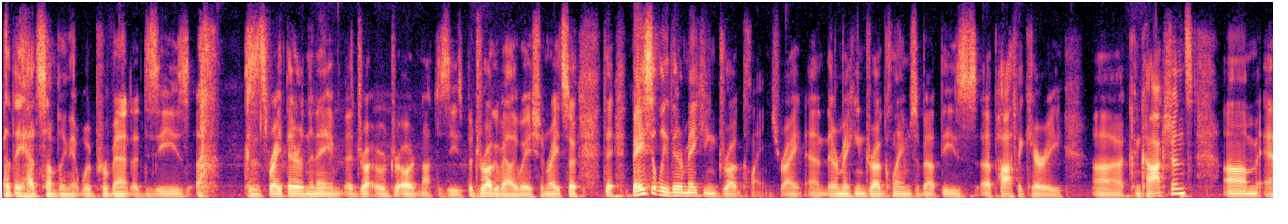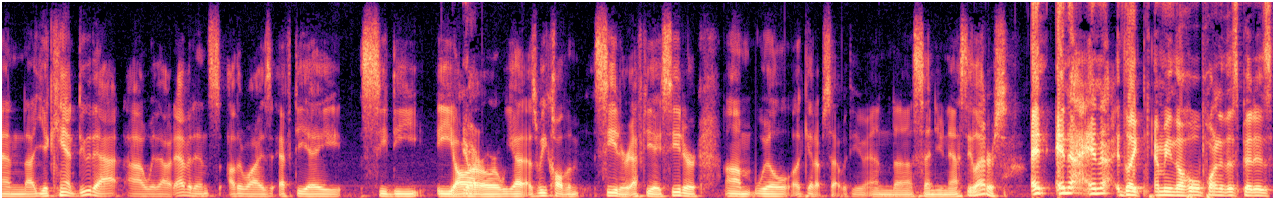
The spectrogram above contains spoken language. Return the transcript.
that they had something that would prevent a disease because it's right there in the name, drug, or, or, not disease, but drug evaluation, right? So the, basically, they're making drug claims, right? And they're making drug claims about these apothecary uh, concoctions, um, and uh, you can't do that uh, without evidence. Otherwise, FDA CDER, yeah. or we as we call them, CDER, FDA CDER, um, will uh, get upset with you and uh, send you nasty letters. And and and like I mean, the whole point of this bit is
